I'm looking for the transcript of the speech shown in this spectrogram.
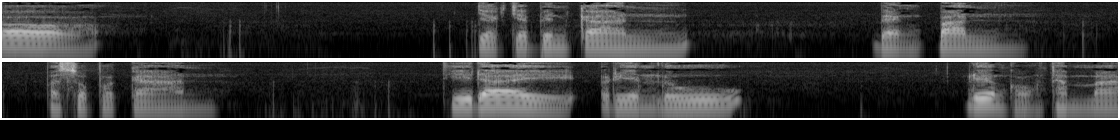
ก็ อยากจะเป็นการแบ่งปันประสบการณ์ ที่ได้เรียนรู้เรื่องของธรรมะ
